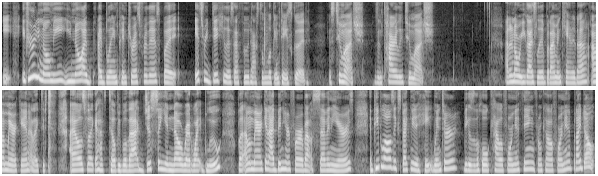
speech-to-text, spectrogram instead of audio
If you already know me, you know I, I blame Pinterest for this, but it's ridiculous that food has to look and taste good. It's too much. It's entirely too much. I don't know where you guys live, but I'm in Canada. I'm American. I like to, I always feel like I have to tell people that just so you know, red, white, blue. But I'm American. I've been here for about seven years. And people always expect me to hate winter because of the whole California thing. From California, but I don't.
